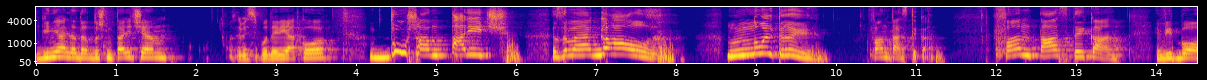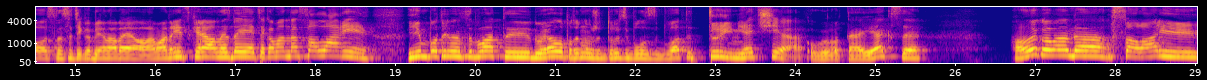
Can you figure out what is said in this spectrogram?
Геніальний удар Душана Тадіча. Замість яку дев'ятку. Душан Тадіч! Забиває гол! 0-3. Фантастика. Фантастика. Відбулось на Сантьяго Бернабео. А Мадридський Реал не здається. Команда Саларі. Їм потрібно забивати. До Реалу потрібно вже, друзі, було забивати три м'яча у ворота Аякса. Але команда Саларі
